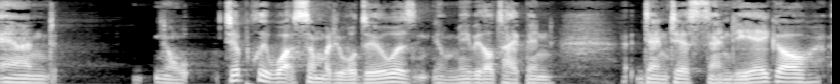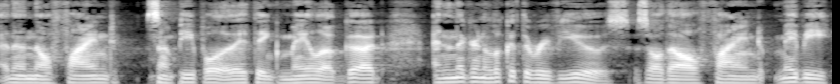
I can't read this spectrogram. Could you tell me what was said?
And, you know, typically what somebody will do is, you know, maybe they'll type in dentist San Diego and then they'll find some people that they think may look good. And then they're going to look at the reviews. So they'll find maybe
